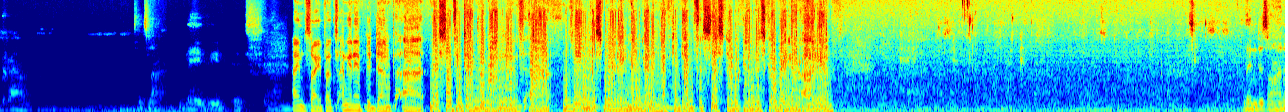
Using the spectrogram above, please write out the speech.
crowd. It's not. We it's um, I'm sorry, folks. I'm going to have to dump. Uh, there's something terribly wrong with uh, Zoom this morning. I'm going to have to dump the system and just go regular audio. Linda's on. I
